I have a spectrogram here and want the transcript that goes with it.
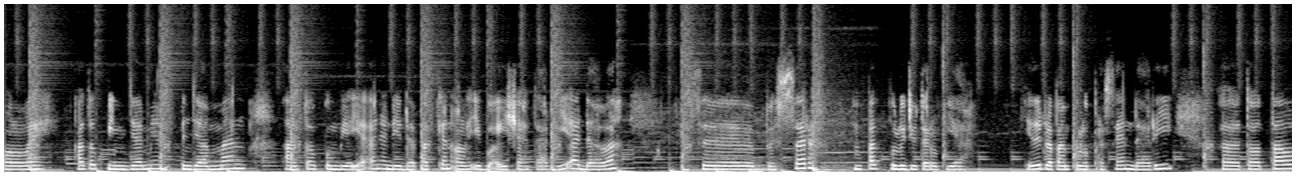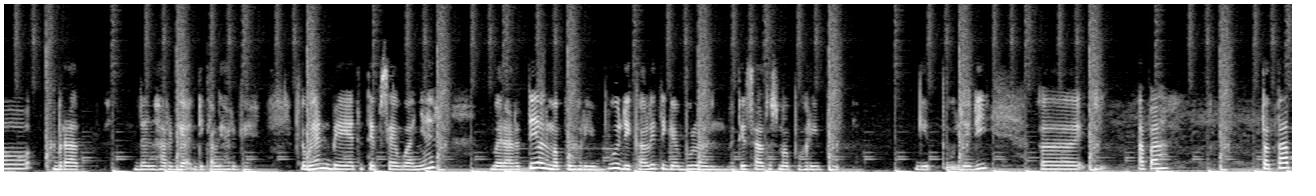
oleh atau pinjaman pinjaman atau pembiayaan yang didapatkan oleh Ibu Aisyah tadi adalah sebesar 40 juta rupiah yaitu 80% dari e, total berat dan harga dikali harga. Kemudian biaya titip sewanya berarti 50.000 dikali 3 bulan, berarti 150.000. Gitu. Jadi eh, apa? Tetap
